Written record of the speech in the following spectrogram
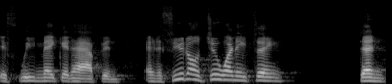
if we make it happen. And if you don't do anything, then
